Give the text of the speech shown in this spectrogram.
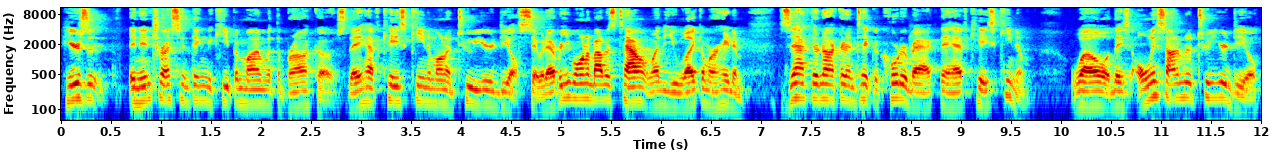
here's a, an interesting thing to keep in mind with the Broncos. They have Case Keenum on a two year deal. Say whatever you want about his talent, whether you like him or hate him. Zach, they're not going to take a quarterback. They have Case Keenum. Well, they only signed him to a two year deal.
